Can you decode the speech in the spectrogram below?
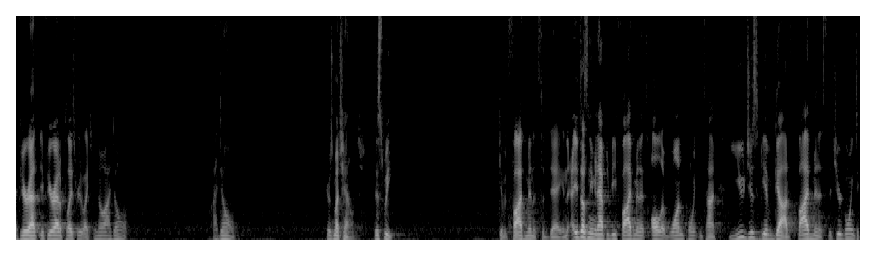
if you're at, if you're at a place where you're like, you know, I don't, I don't. Here's my challenge this week. Give it five minutes a day. And it doesn't even have to be five minutes all at one point in time. You just give God five minutes that you're going to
